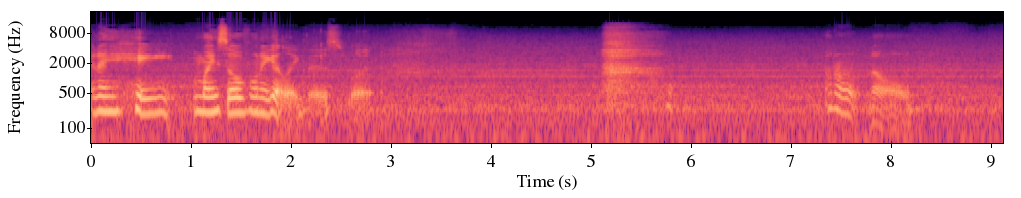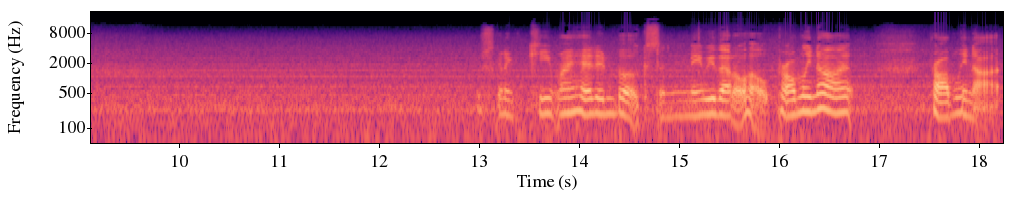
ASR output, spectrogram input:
And I hate myself when I get like this, but I don't know. I'm just gonna keep my head in books and maybe that'll help. Probably not. Probably not.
